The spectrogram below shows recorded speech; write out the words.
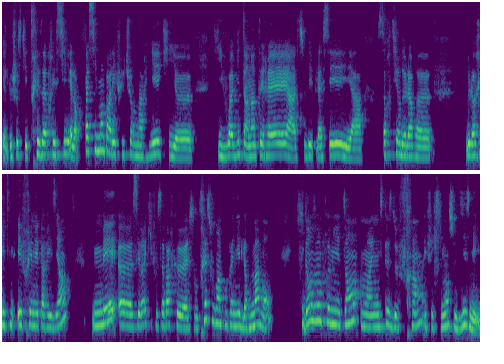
quelque chose qui est très apprécié. Alors facilement par les futurs mariés qui voient vite un intérêt à se déplacer et à sortir de leur rythme effréné parisien. Mais c'est vrai qu'il faut savoir qu'elles sont très souvent accompagnées de leur maman qui, dans un premier temps, ont une espèce de frein, effectivement, se disent mais,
